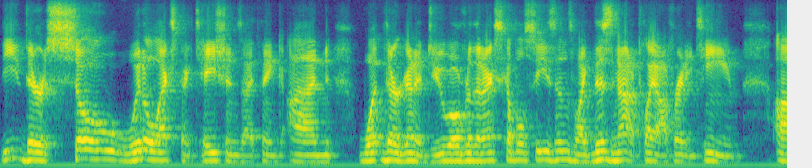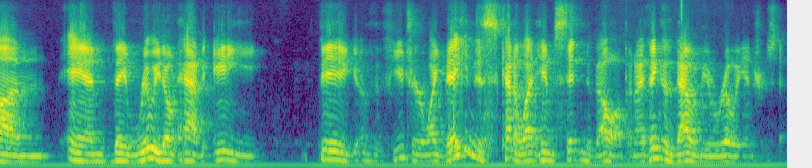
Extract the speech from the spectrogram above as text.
the, there's so little expectations, I think, on what they're going to do over the next couple seasons. Like this is not a playoff ready team, um, and they really don't have any big of the future. Like they can just kind of let him sit and develop, and I think that that would be really interesting.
